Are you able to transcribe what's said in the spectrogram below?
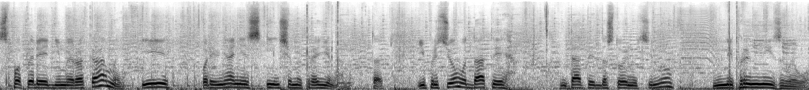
з попередніми роками і в порівнянні з іншими країнами. Так. І при цьому дати, дати достойну ціну непринизливо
